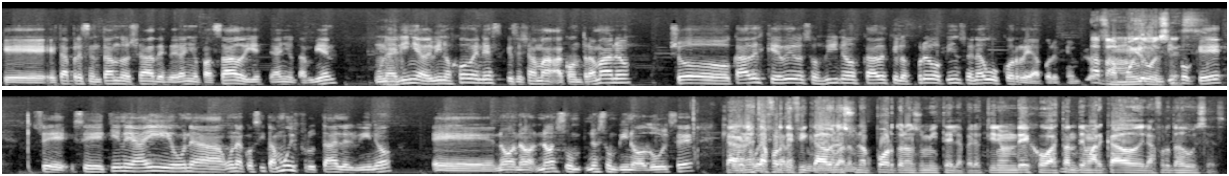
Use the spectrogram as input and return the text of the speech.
que está presentando ya desde el año pasado y este año también, una línea de vinos jóvenes que se llama A Contramano. Yo cada vez que veo esos vinos, cada vez que los pruebo, pienso en Agus Correa, por ejemplo. Apa. Son muy Que dulces. Es un tipo que se, se tiene ahí una, una cosita muy frutal el vino. Eh, no, no, no es un, no es un vino dulce. Claro, Eh, no está fortificado, no es un blanco. oporto, no es un mistela, pero tiene un dejo bastante marcado de las frutas dulces.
